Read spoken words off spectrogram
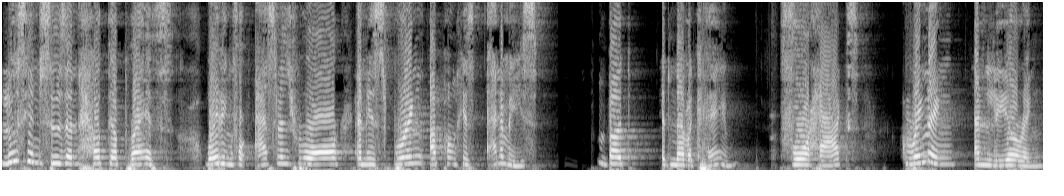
Lucy and Susan held their breaths, waiting for Aslan's roar and his spring upon his enemies. But it never came. Four hags, grinning and leering,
